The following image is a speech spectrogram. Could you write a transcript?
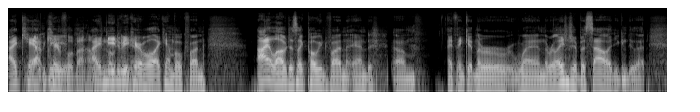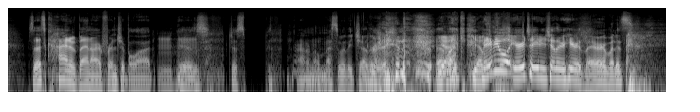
I can't Gotta be careful about how I need to be poking, yeah. careful. I can't poke fun. I love just like poking fun, and um, I think in the when the relationship is solid, you can do that. So that's kind of been our friendship a lot Mhm. is just I don't know messing with each other. Right. Yeah, like yeah. maybe we'll irritate each other here and there, but it's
